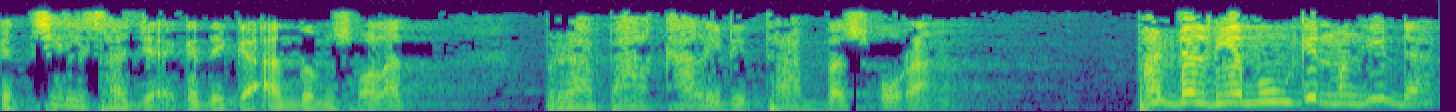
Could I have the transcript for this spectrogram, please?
kecil saja ketika antum sholat. Berapa kali diterabas orang. Padahal dia mungkin menghindar.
